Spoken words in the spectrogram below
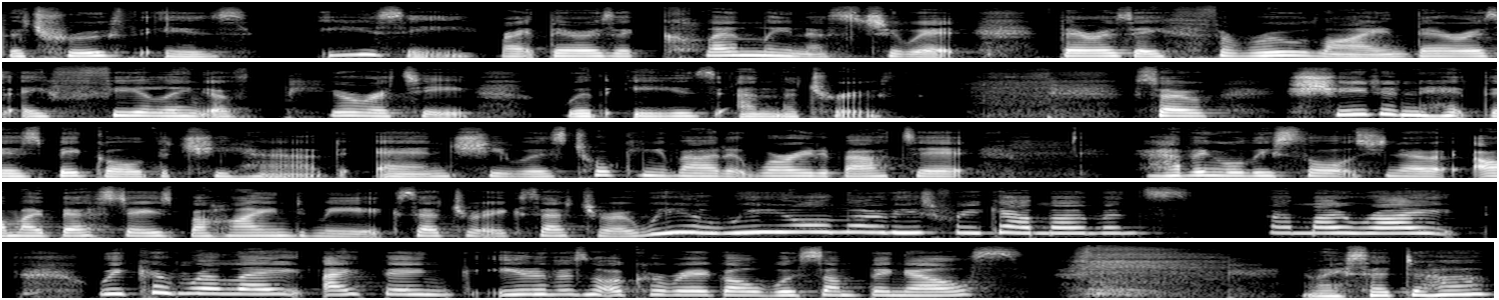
The truth is easy, right? There is a cleanliness to it. There is a through line. There is a feeling of purity with ease and the truth. So she didn't hit this big goal that she had and she was talking about it, worried about it, having all these thoughts, you know, are my best days behind me, etc., etc. We, we all know these freak out moments. Am I right? We can relate, I think, even if it's not a career goal with something else. And I said to her,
